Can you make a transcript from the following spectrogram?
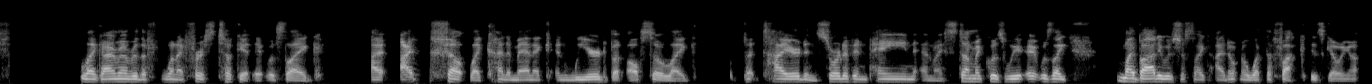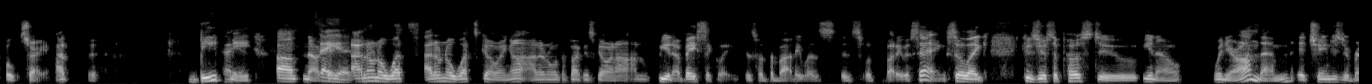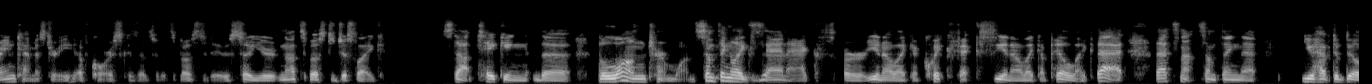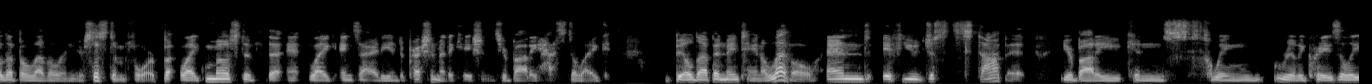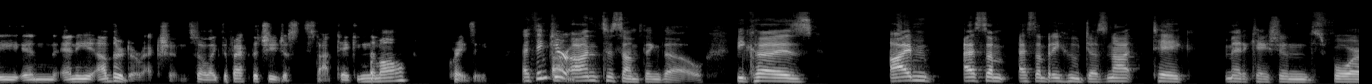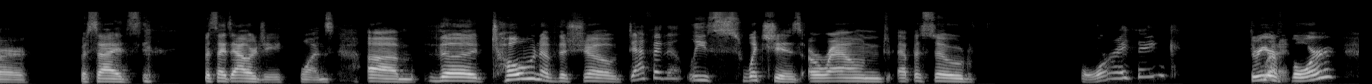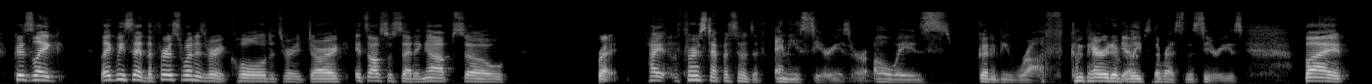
like, I remember the when I first took it, it was like, I, I felt like kind of manic and weird, but also like but tired and sort of in pain and my stomach was weird it was like my body was just like i don't know what the fuck is going on oh sorry I, beat Say me. it. um no okay. i don't know what's i don't know what's going on. I don't know what the fuck is going on. You know basically is what the body was is what the body was saying. So like because you're supposed to you know when you're on them it changes your brain chemistry of course because that's what it's supposed to do. So you're not supposed to just like stop taking the the long term ones. Something like xanax or you know like a quick fix you know like a pill like that that's not something that you have to build up a level in your system for. But like most of the like anxiety and depression medications, your body has to like build up and maintain a level. And if you just stop it, your body can swing really crazily in any other direction. So like the fact that she just stopped taking them all, crazy. I think you're um, on to something though, because I'm as some as somebody who does not take medications for besides besides allergy ones um the tone of the show definitely switches around episode 4 I think 3 right. or 4 cuz like like we said the first one is very cold it's very dark it's also setting up so right first episodes of any series are always going to be rough comparatively yeah. to the rest of the series but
